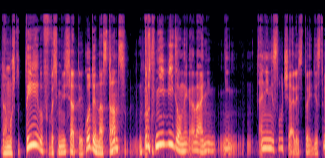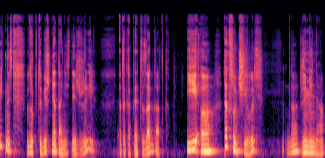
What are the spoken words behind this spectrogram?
Потому что ты в 80-е годы иностранцев просто не видел никогда, они не, они не случались в твоей действительности. Вдруг ты видишь, нет, они здесь жили. Это какая-то загадка. И э, так случилось да, для меня,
